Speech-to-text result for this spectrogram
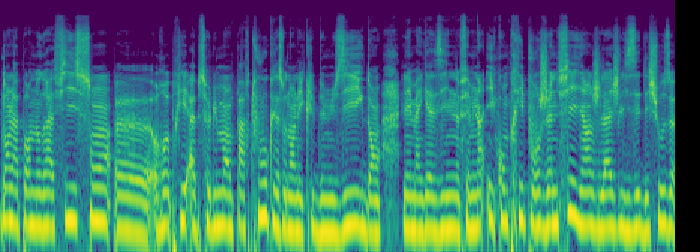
dans la pornographie sont euh, repris absolument partout, que ce soit dans les clips de musique, dans les magazines féminins, y compris pour jeunes filles. Hein. Là, je lisais des choses,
